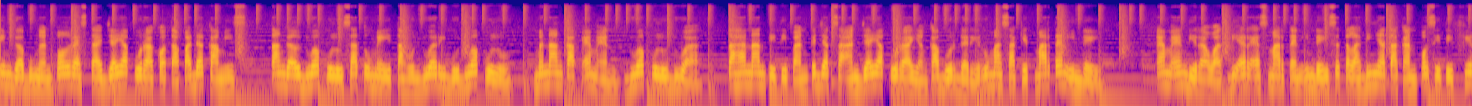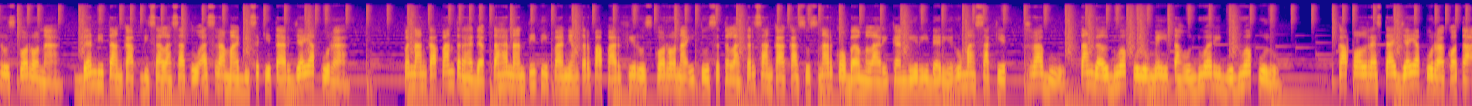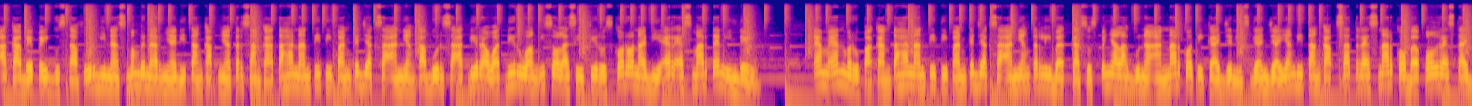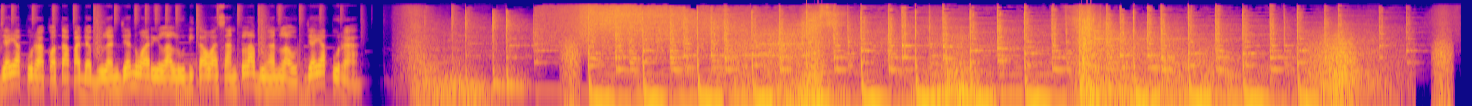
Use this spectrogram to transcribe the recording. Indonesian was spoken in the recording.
Tim gabungan Polresta Jayapura Kota pada Kamis, tanggal 21 Mei tahun 2020, menangkap MN, 22, tahanan titipan Kejaksaan Jayapura yang kabur dari Rumah Sakit Marten Indey. MN dirawat di RS Marten Indey setelah dinyatakan positif virus corona, dan ditangkap di salah satu asrama di sekitar Jayapura. Penangkapan terhadap tahanan titipan yang terpapar virus corona itu setelah tersangka kasus narkoba melarikan diri dari rumah sakit, Rabu, tanggal 20 Mei tahun 2020. Kapolresta Jayapura Kota AKBP Gustaf Urbinas membenarnya ditangkapnya tersangka tahanan titipan kejaksaan yang kabur saat dirawat di ruang isolasi virus corona di RS Martin Indey. MN merupakan tahanan titipan kejaksaan yang terlibat kasus penyalahgunaan narkotika jenis ganja yang ditangkap Satres Narkoba Polresta Jayapura Kota pada bulan Januari lalu di kawasan Pelabuhan Laut Jayapura.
